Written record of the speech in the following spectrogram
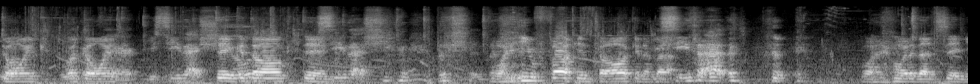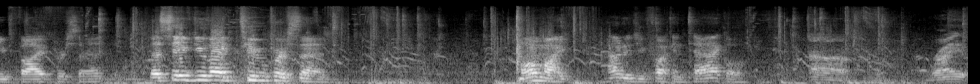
doink, Look up doink. there. You see that shield? Dink a donk, You see that shield? the sh- the- What are you fucking talking about? You see that? What, what did that save you? 5%? That saved you like 2%. Oh my. How did you fucking tackle? Uh, right,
